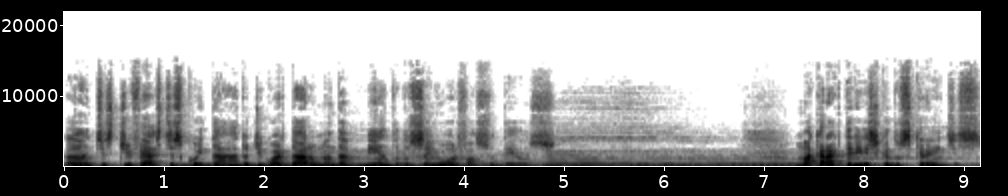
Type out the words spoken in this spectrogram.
Antes tivestes cuidado de guardar o mandamento do Senhor vosso Deus uma característica dos crentes.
